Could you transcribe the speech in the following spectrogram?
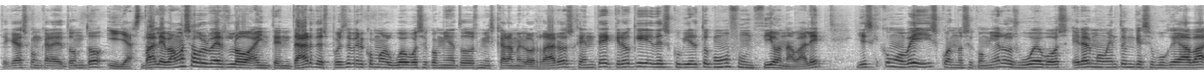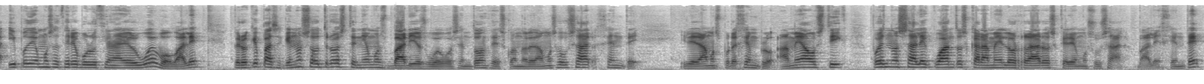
Te quedas con cara de tonto y ya está. Vale, vamos a volverlo a intentar. Después de ver cómo el huevo se comía todos mis caramelos raros, gente, creo que he descubierto cómo funciona, ¿vale? Y es que como veis, cuando se comía los huevos, era el momento en que se bugueaba y podíamos hacer evolucionar el huevo, ¿vale? Pero ¿qué pasa? Que nosotros teníamos varios huevos. Entonces, cuando le damos a usar, gente y le damos, por ejemplo, a Meowstick, pues nos sale cuántos caramelos raros queremos usar, ¿vale, gente?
